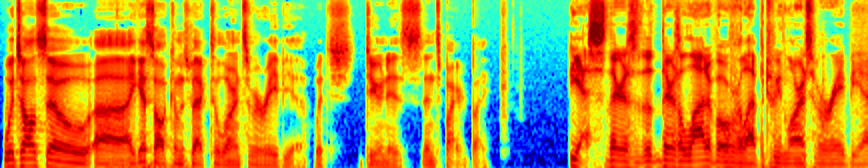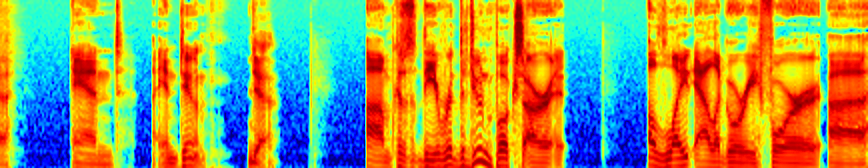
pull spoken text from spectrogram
Which also, uh, I guess, all comes back to Lawrence of Arabia, which Dune is inspired by. Yes, there's there's a lot of overlap between Lawrence of Arabia and and Dune. Yeah, Um, because the the Dune books are a light allegory for uh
